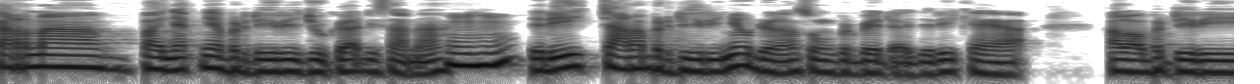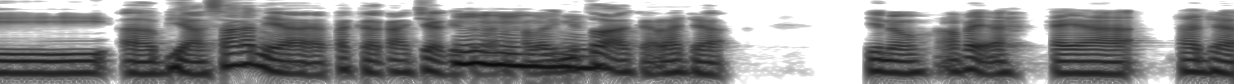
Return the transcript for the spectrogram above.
karena banyaknya berdiri juga di sana. Mhm. Jadi cara berdirinya udah langsung berbeda. Jadi kayak kalau berdiri eh, biasa kan ya tegak aja gitu kan. Mhm, Kalau ini mhm. tuh agak rada, you know apa ya, kayak rada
